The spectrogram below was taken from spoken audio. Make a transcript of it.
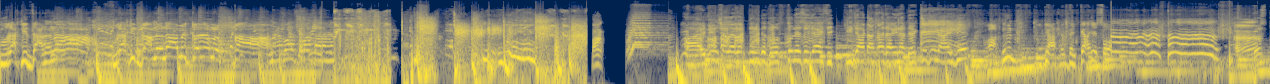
ওরা কি জানে না ওরা কি জানে না আমি করলাম আইডিন শালা এবার তিনটে দোস্ত নিয়ে চলে আইছি কি যা টাকা দেয় না দেখতে দিন আইডিন দোস্ত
